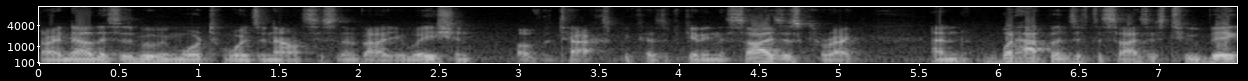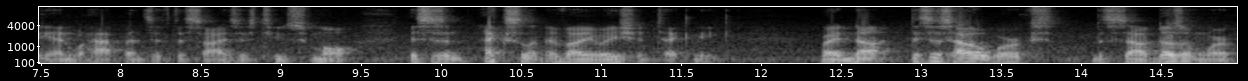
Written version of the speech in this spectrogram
All right, now this is moving more towards analysis and evaluation of the tax because of getting the sizes correct and what happens if the size is too big and what happens if the size is too small. This is an excellent evaluation technique. Right? Not this is how it works, this is how it doesn't work.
